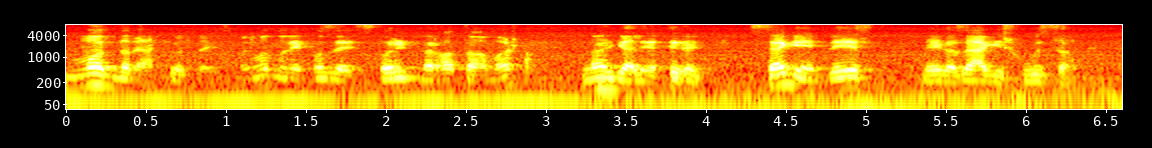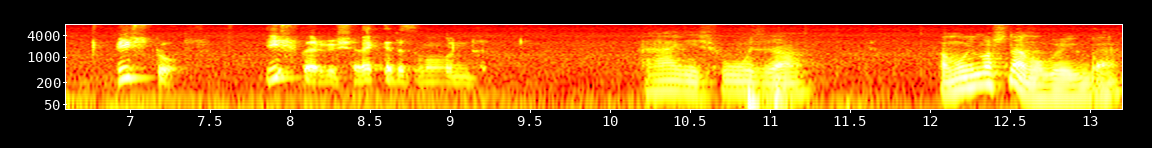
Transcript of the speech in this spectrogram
mondanák hozzá, vagy mondanék hozzá egy sztorit, mert hatalmas. Nagy Gellért hogy szegény részt még az ág is húzza. Pistóf, ismerősen neked ez a mondat. Ág is húzza. Amúgy most nem ugrik be.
